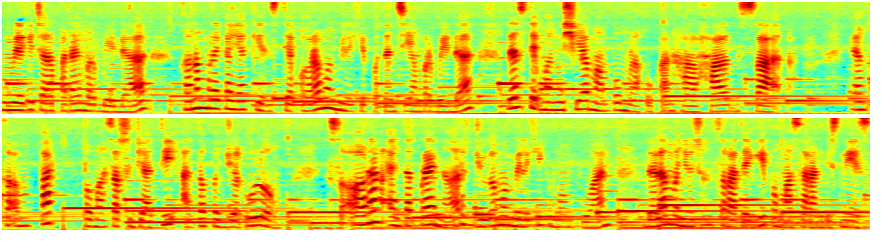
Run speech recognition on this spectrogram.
memiliki cara pandang yang berbeda, karena mereka yakin setiap orang memiliki potensi yang berbeda dan setiap manusia mampu melakukan hal-hal besar. Yang keempat, pemasar sejati atau penjual ulung. Seorang entrepreneur juga memiliki kemampuan dalam menyusun strategi pemasaran bisnis,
